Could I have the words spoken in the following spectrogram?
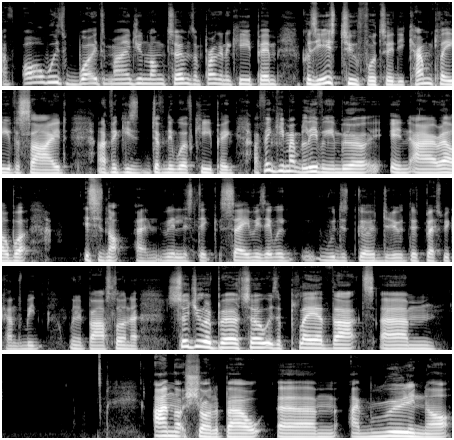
I've always wanted to manage him long term. So I'm probably going to keep him because he is two footed. He can play either side, and I think he's definitely worth keeping. I think he might be leaving in, in IRL, but this is not a realistic save, is it? We we just to do the best we can to beat win at Barcelona. Sergio Roberto is a player that um, I'm not sure about. Um, I'm really not.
